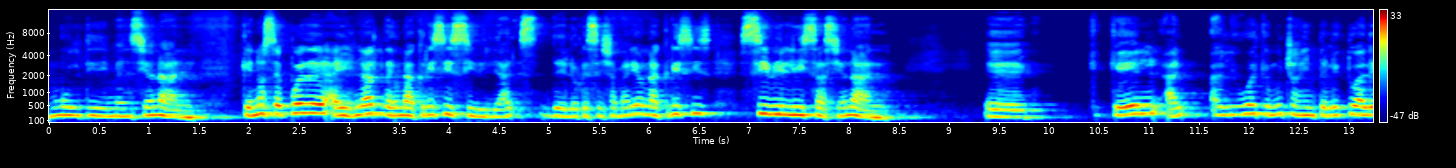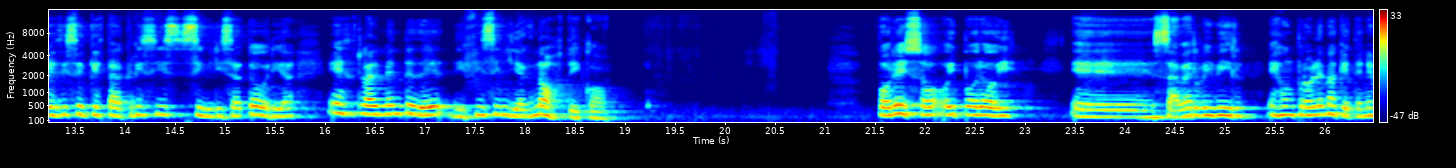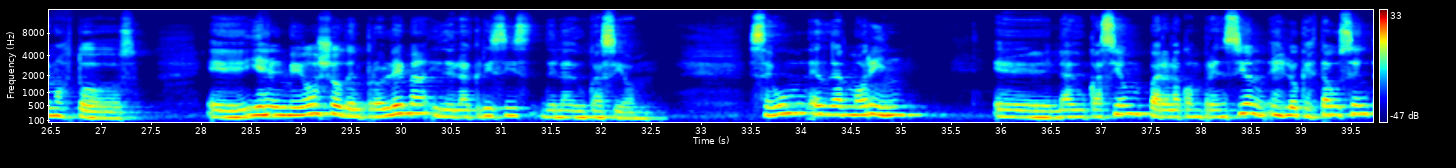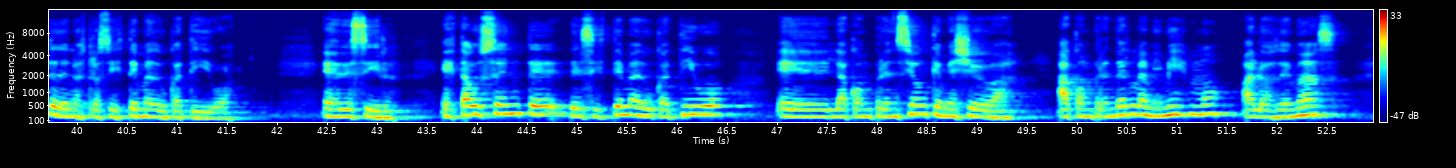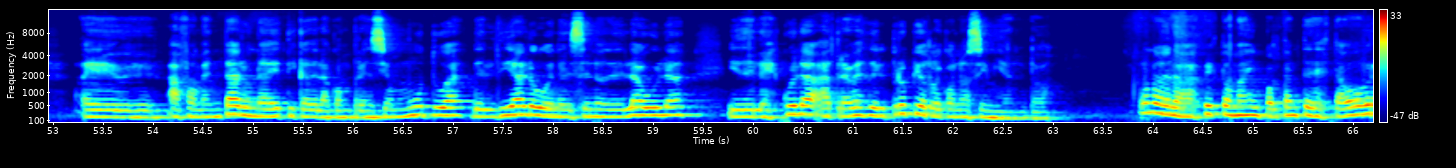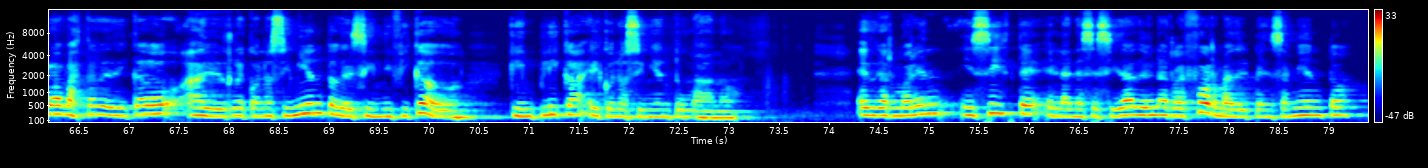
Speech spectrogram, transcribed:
multidimensional que no se puede aislar de una crisis de lo que se llamaría una crisis civilizacional, eh, que él, al, igual que muchos intelectuales, dicen que esta crisis civilizatoria es realmente de difícil diagnóstico. Por eso, hoy por hoy, eh, saber vivir es un problema que tenemos todos eh, y es el meollo del problema y de la crisis de la educación. Según Edgar Morin, eh, la educación para la comprensión es lo que está ausente de nuestro sistema educativo. Es decir, está ausente del sistema educativo eh, la comprensión que me lleva a comprenderme a mí mismo, a los demás eh, a fomentar una ética de la comprensión mutua, del diálogo en el seno del aula y de la escuela a través del propio reconocimiento. Uno de los aspectos más importantes de esta obra va a estar dedicado al reconocimiento del significado que implica el conocimiento humano. Edgar Morin insiste en la necesidad de una reforma del pensamiento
